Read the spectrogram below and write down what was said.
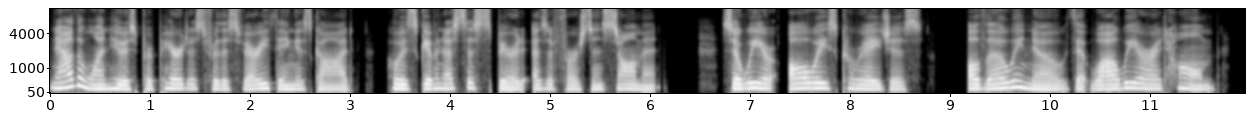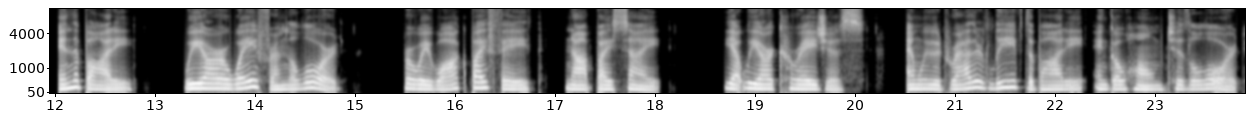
Now, the one who has prepared us for this very thing is God who has given us the Spirit as a first installment. So we are always courageous, although we know that while we are at home in the body, we are away from the Lord. For we walk by faith, not by sight. Yet we are courageous, and we would rather leave the body and go home to the Lord.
